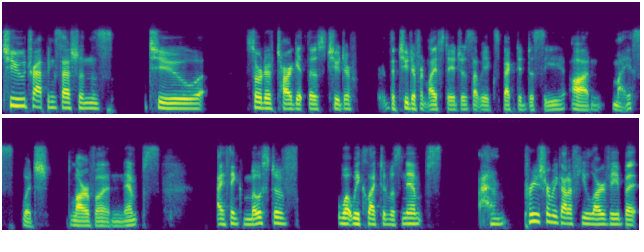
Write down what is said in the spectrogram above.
two trapping sessions to sort of target those two different the two different life stages that we expected to see on mice, which larvae and nymphs. I think most of what we collected was nymphs. I'm pretty sure we got a few larvae, but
